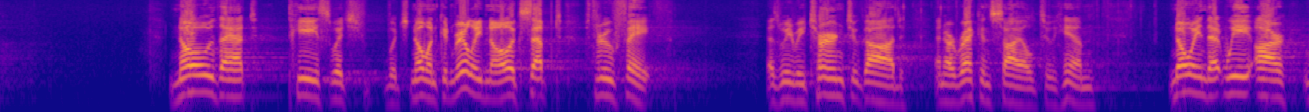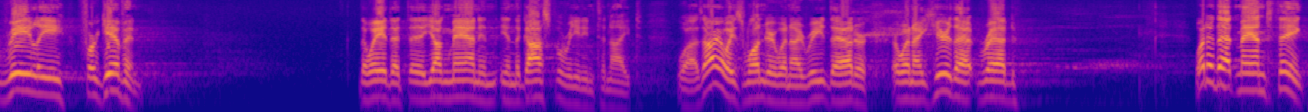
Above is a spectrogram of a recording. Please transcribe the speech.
Know that peace which, which no one can really know except through faith. As we return to God and are reconciled to Him knowing that we are really forgiven. The way that the young man in, in the gospel reading tonight was. I always wonder when I read that or, or when I hear that read, what did that man think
